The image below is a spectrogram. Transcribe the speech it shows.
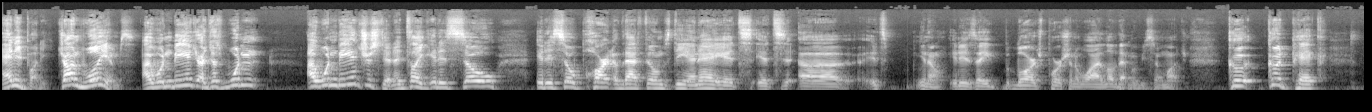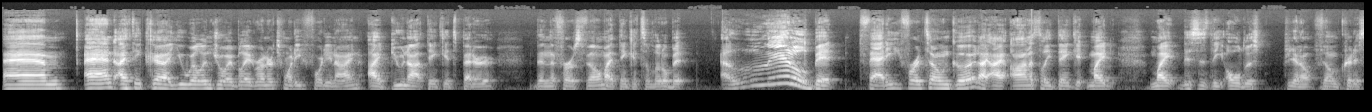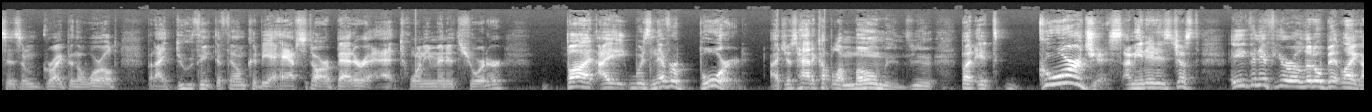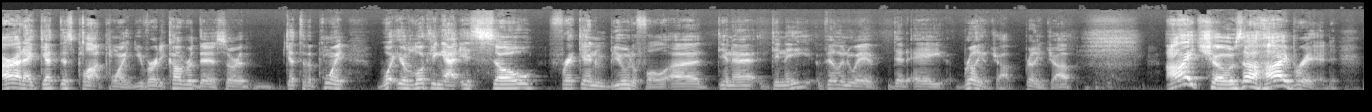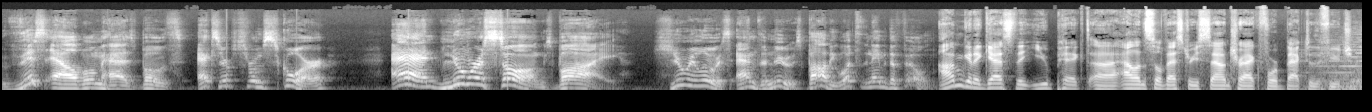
anybody. John williams. I wouldn't be i just wouldn't I wouldn't be interested. It's like it is so it is so part of that film's DNA. It's it's uh, it's you know it is a large portion of why I love that movie so much. Good good pick. Um, and I think uh, you will enjoy Blade Runner 2049. I do not think it's better than the first film. I think it's a little bit a little bit fatty for its own good. I, I honestly think it might might this is the oldest you know film criticism gripe in the world, but I do think the film could be a half star better at 20 minutes shorter. But I was never bored. I just had a couple of moments, but it's gorgeous. I mean, it is just even if you're a little bit like, all right, I get this plot point. You've already covered this, or get to the point. What you're looking at is so freaking beautiful. Uh, Denis, Denis Villeneuve did a brilliant job. Brilliant job. I chose a hybrid. This album has both excerpts from score and numerous songs by Huey Lewis and the News. Bobby, what's the name of the film? I'm gonna guess that you picked uh, Alan Silvestri's soundtrack for Back to the Future.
